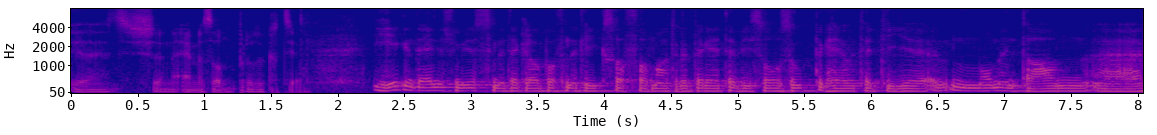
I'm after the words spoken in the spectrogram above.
Ja, es ist eine Amazon-Produktion. Irgendwann müssen wir dann, glaube ich, auf einer Geeksoft mal darüber reden, wieso Superhelden die momentan äh,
